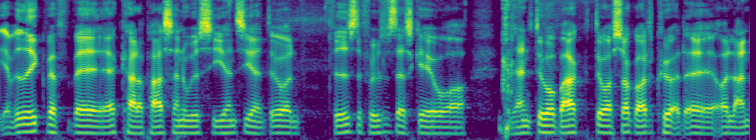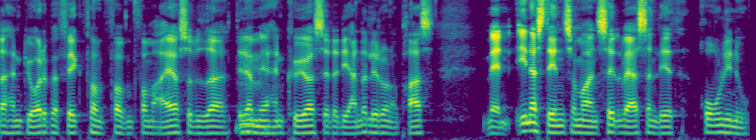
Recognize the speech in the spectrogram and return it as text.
jeg ved ikke, hvad, hvad Pass han er ude at sige. Han siger, at det var en fedeste fødselsdagsgave, og at han, det var bare det var så godt kørt, øh, og Lander han gjorde det perfekt for, for, for mig og så videre. Det mm. der med, at han kører og sætter de andre lidt under pres. Men inderst inde, så må han selv være sådan lidt rolig nu.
